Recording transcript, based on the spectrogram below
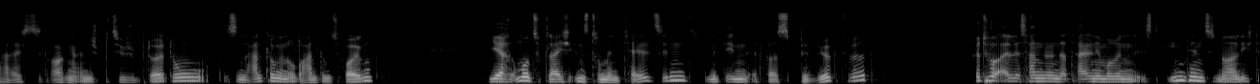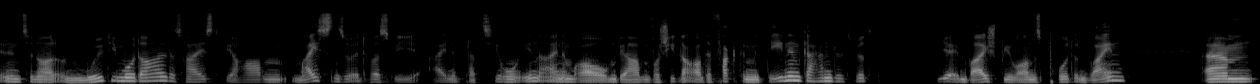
heißt, sie tragen eine spezifische Bedeutung. Es sind Handlungen oder Handlungsfolgen, die auch immer zugleich instrumentell sind, mit denen etwas bewirkt wird. Rituelles Handeln der Teilnehmerinnen ist intentional, nicht intentional und multimodal. Das heißt, wir haben meistens so etwas wie eine Platzierung in einem Raum. Wir haben verschiedene Artefakte, mit denen gehandelt wird. Hier im Beispiel waren es Brot und Wein. Ähm,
